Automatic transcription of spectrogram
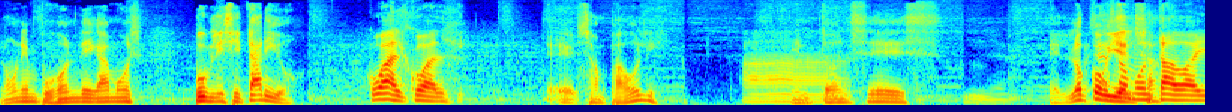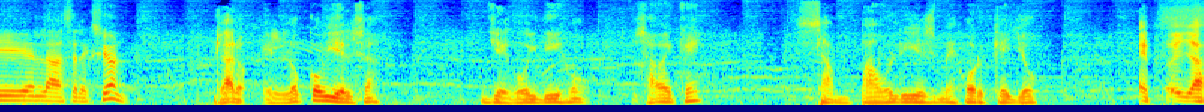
No un empujón, digamos, publicitario. ¿Cuál, cuál? Eh, San Paoli. Ah, Entonces, el loco sea, está Bielsa. montado ahí en la selección. Claro, el loco Bielsa llegó y dijo, ¿sabe qué? San Paoli es mejor que yo. Entonces ya,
